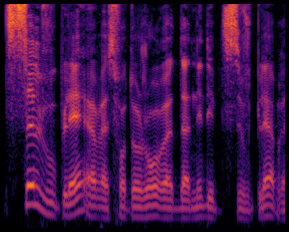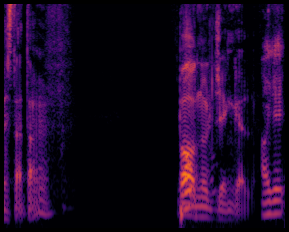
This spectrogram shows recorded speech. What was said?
s'il vous plaît. hein, parce qu'il faut toujours euh, donner des petits s'il vous plaît à prestateur. Parle-nous le jingle. OK.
